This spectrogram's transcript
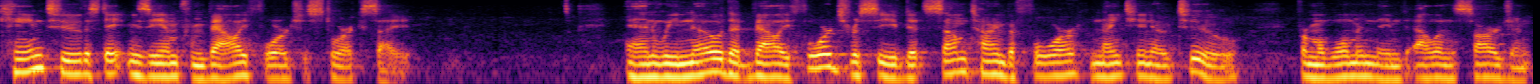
came to the State Museum from Valley Forge Historic Site. And we know that Valley Forge received it sometime before 1902 from a woman named Ellen Sergeant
